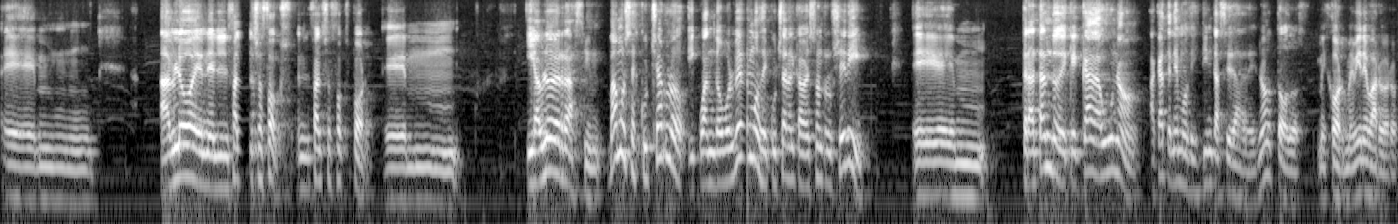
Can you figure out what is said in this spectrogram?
eh, habló en el falso Fox, en el falso Fox Sport, eh, y habló de Racing. Vamos a escucharlo y cuando volvemos de escuchar al cabezón Ruggeri, eh, tratando de que cada uno, acá tenemos distintas edades, ¿no? Todos, mejor, me viene bárbaro.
